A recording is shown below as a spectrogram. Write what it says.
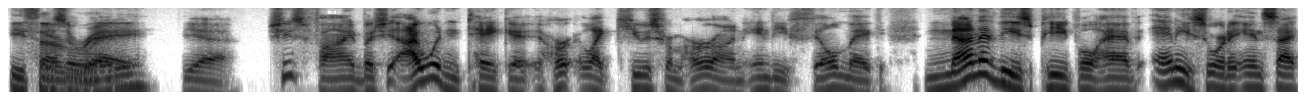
Issa, Issa Rae. Rae. Yeah. She's fine, but she I wouldn't take it her like cues from her on indie filmmaking. None of these people have any sort of insight.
